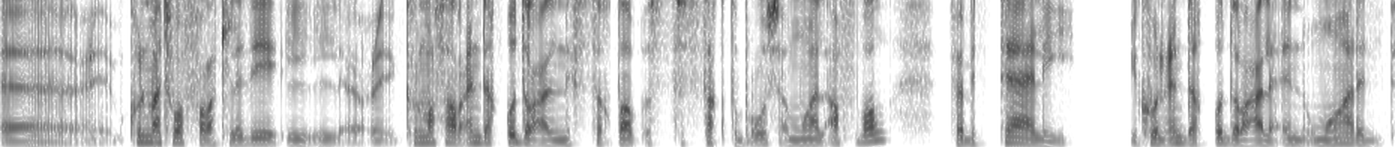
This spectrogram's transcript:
آه، كل ما توفرت لدي كل ما صار عندك قدرة على إنك تستقطب تستقطب رؤوس أموال أفضل فبالتالي يكون عندك قدرة على إن موارد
